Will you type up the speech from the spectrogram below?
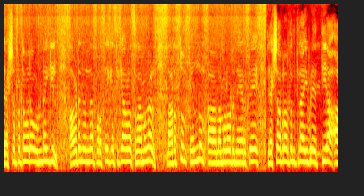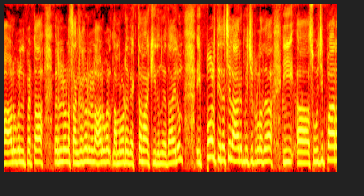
രക്ഷപ്പെട്ടവരോ ഉണ്ടെങ്കിൽ അവിടെ നിന്ന് പുറത്തേക്ക് എത്തിക്കാനുള്ള ശ്രമങ്ങൾ നടത്തും എന്നും നമ്മളോട് നേരത്തെ രക്ഷാപ്രവർത്തനത്തിനായി ഇവിടെ എത്തിയ ആളുകളിൽപ്പെട്ട ഇവരിലുള്ള സംഘങ്ങളിലുള്ള ആളുകൾ നമ്മളോട് വ്യക്തമാക്കിയിരുന്നു. ഏതായാലും ഇപ്പോൾ തിരച്ചിൽ ആരംഭിച്ചിട്ടുള്ളത് ഈ സൂചിപ്പാറ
